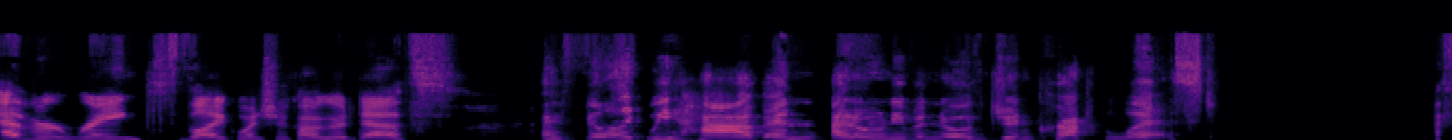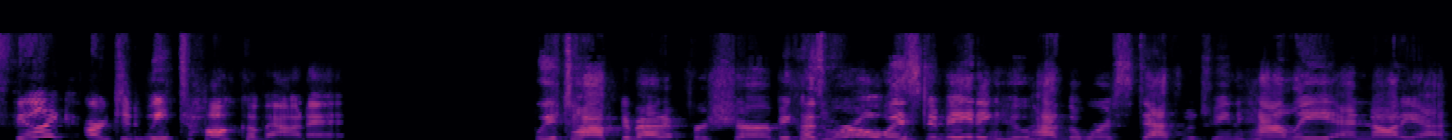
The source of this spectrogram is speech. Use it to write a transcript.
ever ranked like when Chicago deaths? I feel like we have, and I don't even know if Jin cracked the list. I feel like or did we talk about it? We talked about it for sure because we're always debating who had the worst death between Hallie and Nadia.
